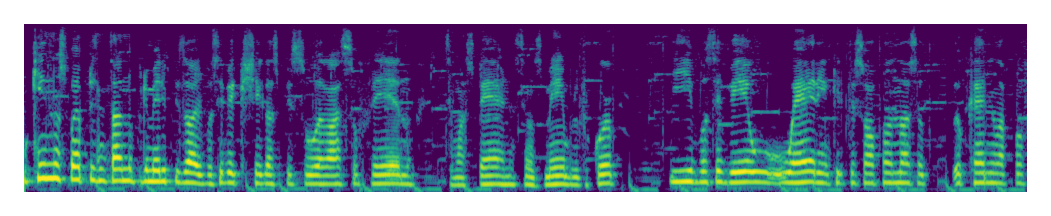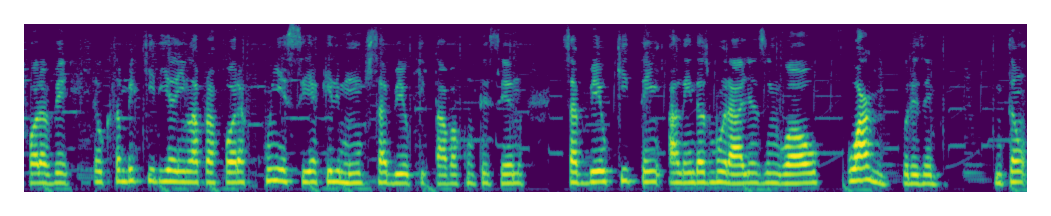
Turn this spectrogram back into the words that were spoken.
o que nos foi apresentado no primeiro episódio. Você vê que chega as pessoas lá sofrendo, sem umas pernas, sem os membros do corpo. E você vê o, o Eren, aquele pessoal falando, nossa, eu, eu quero ir lá pra fora ver. Então eu também queria ir lá para fora, conhecer aquele mundo, saber o que estava acontecendo, saber o que tem além das muralhas, igual o Armin, por exemplo. Então,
